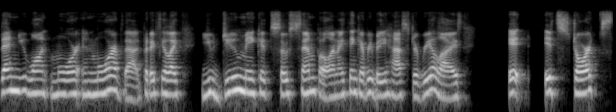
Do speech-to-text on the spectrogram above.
then you want more and more of that. But I feel like you do make it so simple. And I think everybody has to realize it it starts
